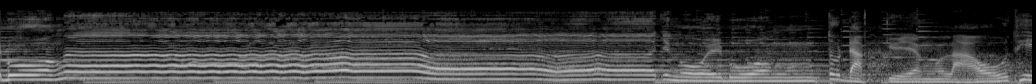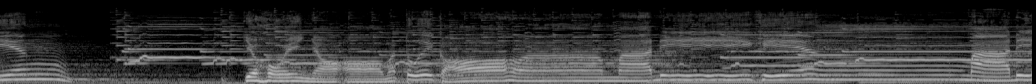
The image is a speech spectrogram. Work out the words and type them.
ngồi buồn chứ ngồi buồn, tôi đặt chuyện lão thiên. Chứ hồi nhỏ mà tôi có mà đi khiến mà đi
